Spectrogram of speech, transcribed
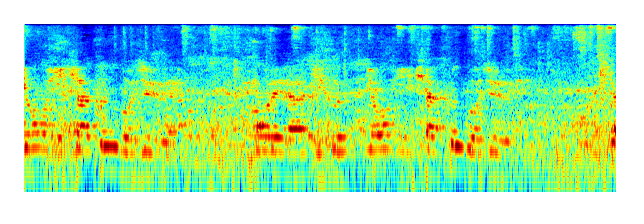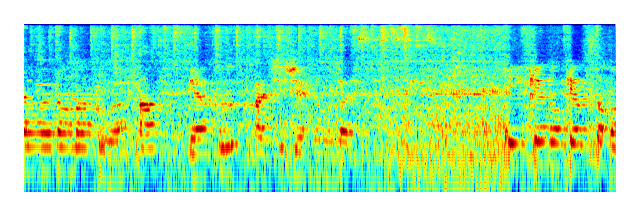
450円、モレラ岐阜450円、北方幕は380円でございます。一見のお客様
